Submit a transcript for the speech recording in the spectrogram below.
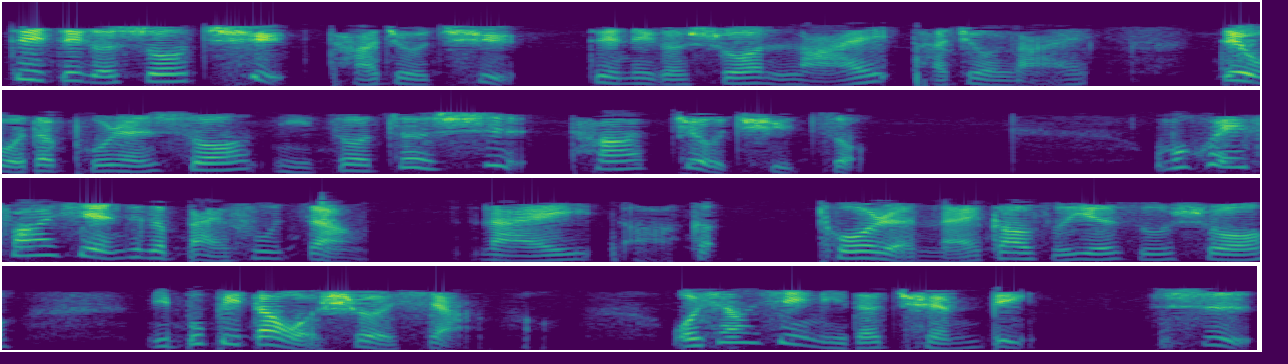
对这个说去，他就去；对那个说来，他就来。”对我的仆人说：“你做这事，他就去做。”我们会发现，这个百夫长来啊，托人来告诉耶稣说：“你不必到我设下，我相信你的权柄是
